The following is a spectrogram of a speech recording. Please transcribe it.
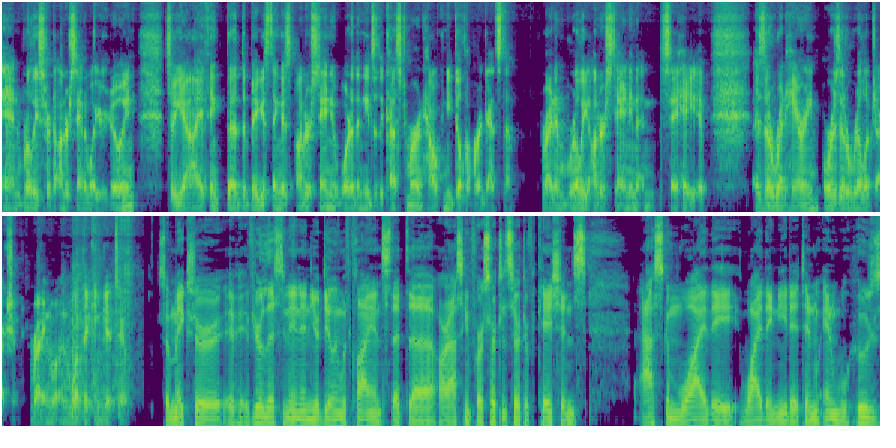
and really start to understand what you're doing. So yeah, I think the the biggest thing is understanding what are the needs of the customer and how can you deliver against them, right? And really understanding that and say, hey, if, is it a red herring or is it a real objection, right? And, and what they can get to. So make sure if, if you're listening and you're dealing with clients that uh, are asking for certain certifications, ask them why they why they need it and and who's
